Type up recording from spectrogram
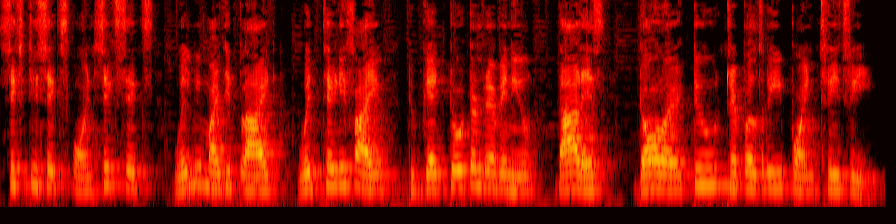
66.66 will be multiplied with 35 to get total revenue that is $233.33.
